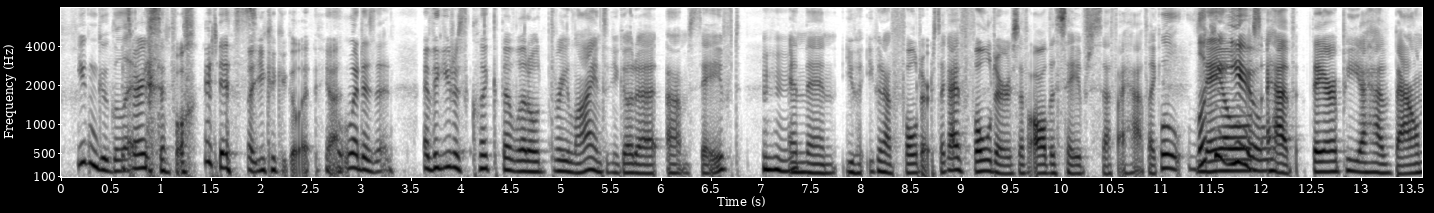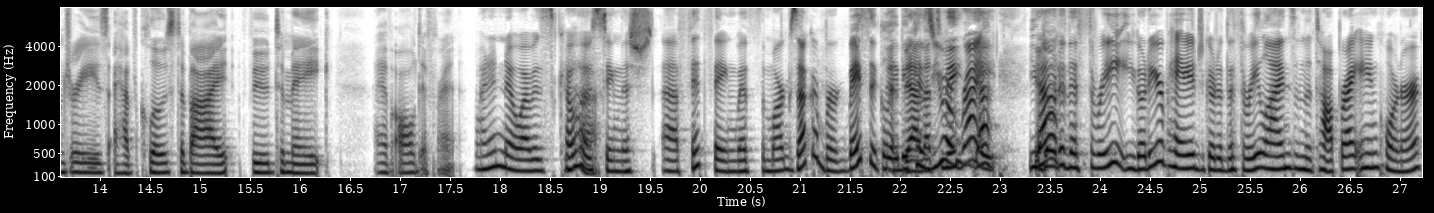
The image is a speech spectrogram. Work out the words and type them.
you can Google it's it. very simple, it is. but you could Google it. Yeah. what is it? I think you just click the little three lines and you go to um, saved. Mm-hmm. And then you you can have folders. Like I have folders of all the saved stuff I have. Like Well, look at nails. you. I have therapy. I have boundaries. I have clothes to buy, food to make. I have all different. I didn't know I was co-hosting this uh, fifth thing with Mark Zuckerberg, basically, Yeah, yeah, because that's you me. are right. Yeah. You Yeah. go to the three, you go to your page, go to the three lines in the top right hand corner,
